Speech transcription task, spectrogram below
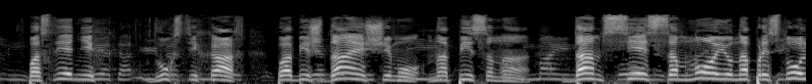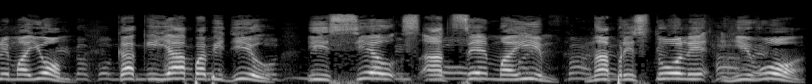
в последних двух стихах, побеждающему написано, «Дам сесть со мною на престоле моем, как и я победил, и сел с Отцем моим на престоле Его».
